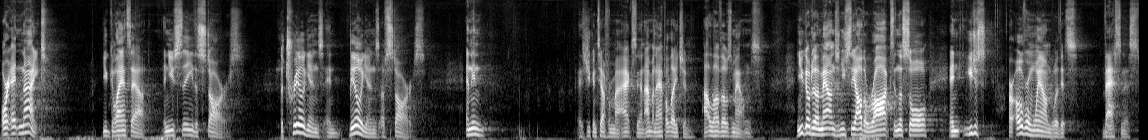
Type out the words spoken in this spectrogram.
Or at night, you glance out and you see the stars, the trillions and billions of stars. And then, as you can tell from my accent, I'm an Appalachian. I love those mountains. You go to the mountains and you see all the rocks and the soil, and you just are overwhelmed with its vastness.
